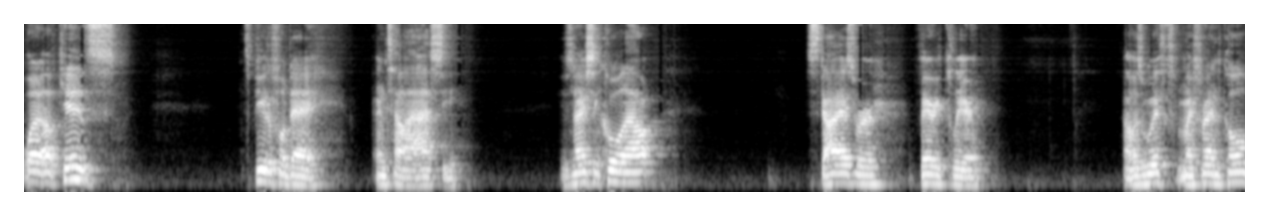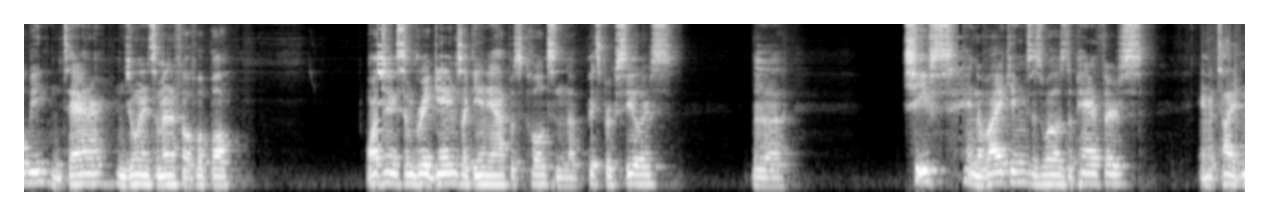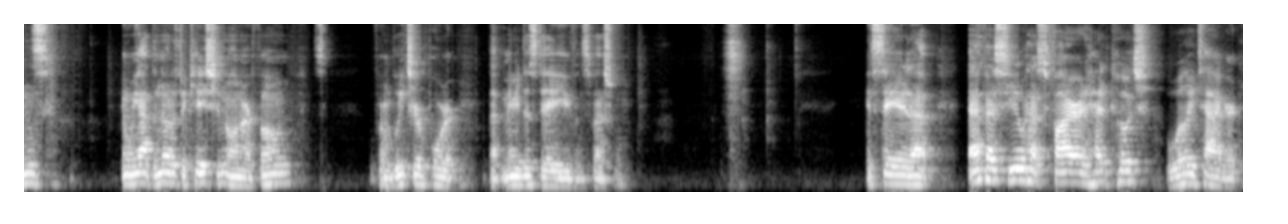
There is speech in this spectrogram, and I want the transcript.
What up, kids? It's a beautiful day in Tallahassee. It was nice and cool out. Skies were very clear. I was with my friend Colby and Tanner enjoying some NFL football. Watching some great games like the Indianapolis Colts and the Pittsburgh Steelers, the Chiefs and the Vikings, as well as the Panthers and the Titans. And we got the notification on our phone from Bleacher Report that made this day even special. It stated that FSU has fired head coach Willie Taggart.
